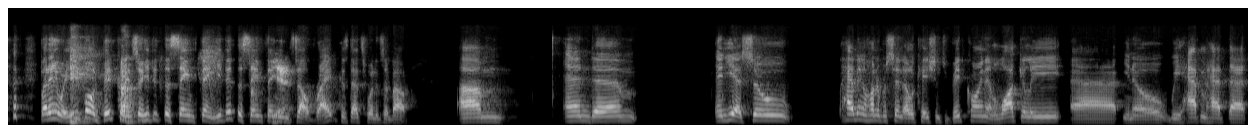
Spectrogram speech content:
but anyway, he bought Bitcoin. so he did the same thing. He did the same thing yeah. himself, right? Because that's what it's about. Um, and um, and yeah, so having 100% allocation to Bitcoin, and luckily, uh, you know, we haven't had that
